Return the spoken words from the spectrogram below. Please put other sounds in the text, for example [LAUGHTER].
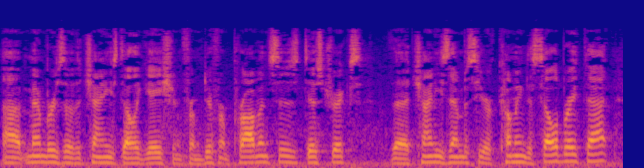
uh, members of the Chinese delegation from different provinces, districts, the Chinese embassy are coming to celebrate that.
